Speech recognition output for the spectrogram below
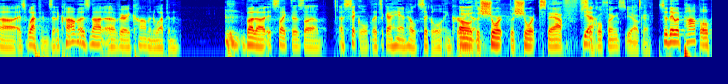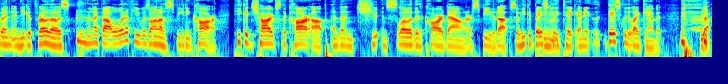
uh, as weapons, and a kama is not a very common weapon, but uh, it's like there's a, a sickle. It's like a handheld sickle in Korea. Oh, the short the short staff Yeah. sickle things. Yeah, okay. So they would pop open and he could throw those. and I thought, well, what if he was on a speeding car? He could charge the car up and then shoot and slow the car down or speed it up. So he could basically take any, basically like Gambit. Yep.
